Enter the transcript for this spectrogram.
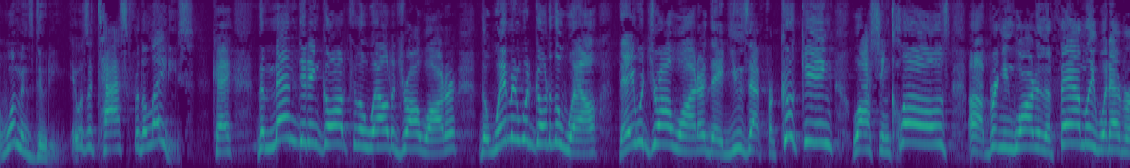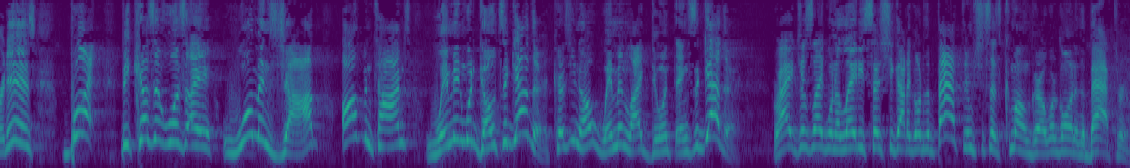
woman's duty. It was a task for the ladies. Okay? The men didn't go up to the well to draw water. The women would go to the well. They would draw water. They'd use that for cooking, washing clothes, uh, bringing water to the family, whatever it is. But because it was a woman's job, oftentimes women would go together because, you know, women like doing things together. Right? Just like when a lady says she got to go to the bathroom, she says, Come on, girl, we're going to the bathroom.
